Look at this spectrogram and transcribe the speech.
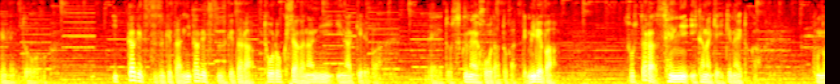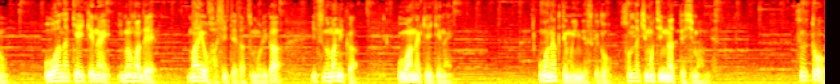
えーと1ヶ月続けた2ヶ月続けたら登録者が何人いなければ、えー、と少ない方だとかって見ればそしたら1,000人いかなきゃいけないとかこの追わなきゃいけない今まで前を走ってたつもりがいつの間にか追わなきゃいけない。追わなくてもいいんですけどそんな気持ちになってしまうんです。すると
